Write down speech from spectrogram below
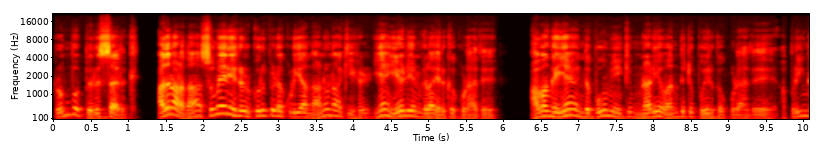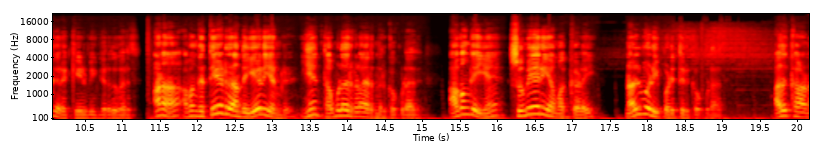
ரொம்ப பெருசாக இருக்குது அதனால தான் சுமேரியர்கள் குறிப்பிடக்கூடிய அந்த அனுநாக்கிகள் ஏன் ஏலியன்களாக இருக்கக்கூடாது? அவங்க ஏன் இந்த பூமிக்கு முன்னாடியே வந்துட்டு போயிருக்கக்கூடாது அப்படிங்கிற கேள்விங்கிறது வருது. ஆனால் அவங்க தேடுற அந்த ஏலியன்கள் ஏன் தமிழர்களாக இருந்திருக்கக்கூடாது அவங்க ஏன் சுமேரிய மக்களை நல்வழிப்படுத்தியிருக்கக்கூடாது அதுக்கான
